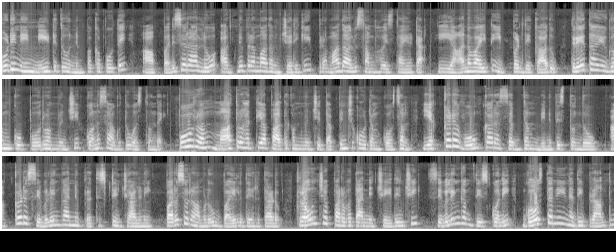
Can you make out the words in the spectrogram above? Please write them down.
గుడిని నీటితో నింపకపోతే ఆ పరిసరాల్లో అగ్ని ప్రమాదం జరిగి ప్రమాదాలు సంభవిస్తాయట. ఈ ఆనవాయితీ ఇప్పటిది కాదు త్రేతాయుగంకు పూర్వం నుంచి కొనసాగుతూ వస్తుంది. పూర్వం మాతృహత్యా పాతకం నుంచి తప్పించుకోవటం కోసం ఎక్కడ ఓంకార శబ్దం వినిపిస్తుందో అక్కడ శివలింగాన్ని ప్రతిష్ఠించాలని పరశురాముడు బయలుదేరుతాడు. క్రౌంచ పర్వతాన్ని ఛేదించి శివలింగం తీసుకొని గోస్తని నది ప్రాంతం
